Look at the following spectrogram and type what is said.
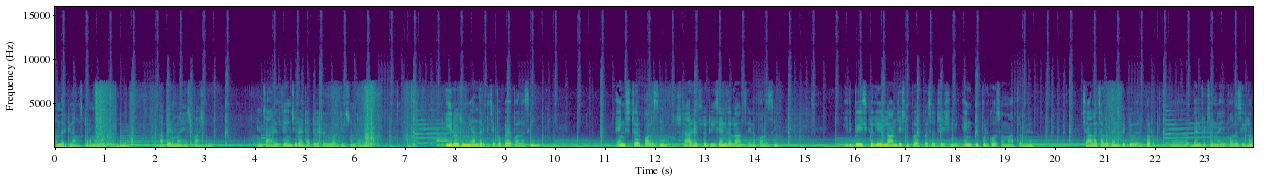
అందరికీ నమస్కారం అండి. నా పేరు మహేష్ పాషం. నేను సార్ హెల్త్ ఇన్సూరెన్స్ అడ్వకేటర్గా వర్క్ చేస్తుంటాను. ఈరోజు మీ అందరికీ చెప్పబోయే పాలసీ యంగ్స్టర్ పాలసీ స్టార్ హెల్త్లో రీసెంట్గా లాంచ్ అయిన పాలసీ. ఇది బేసికలీ లాంచ్ చేసిన పర్పస్ వచ్చేసి యంగ్ పీపుల్ కోసం మాత్రమే. చాలా చాలా బెనిఫిట్ బెనిఫిట్స్ ఉన్నాయి ఈ పాలసీలో.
